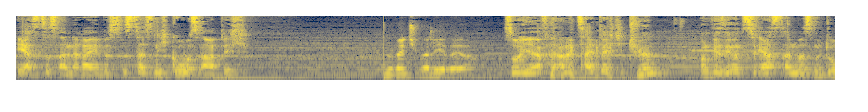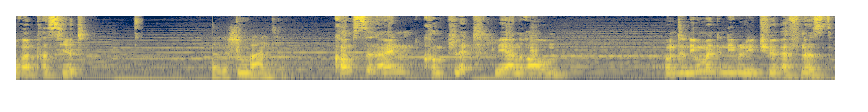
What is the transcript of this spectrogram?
erstes an der Reihe bist. Ist das nicht großartig? Nur wenn ich überlebe, ja. So, ihr öffnet alle zeitgleich die Türen und wir sehen uns zuerst an, was mit Doran passiert. So gespannt. Kommst in einen komplett leeren Raum und in dem Moment, in dem du die Tür öffnest,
